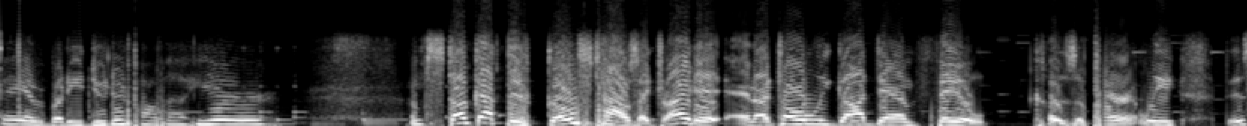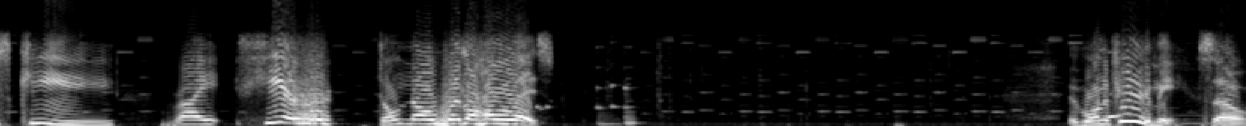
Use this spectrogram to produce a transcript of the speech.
Hey everybody, Doo Doo Papa here. I'm stuck at this ghost house. I tried it and I totally goddamn failed. Cause apparently this key right here don't know where the hole is. It won't appear to me, so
